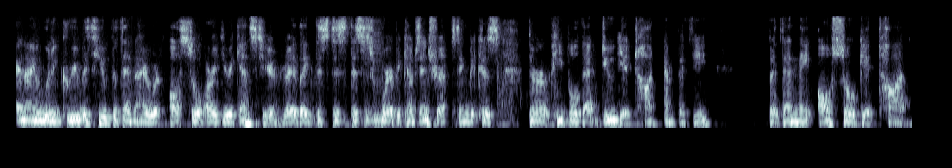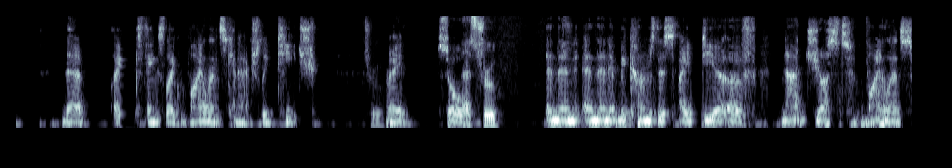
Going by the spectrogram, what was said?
and i would agree with you but then i would also argue against you right like this is this is where it becomes interesting because there are people that do get taught empathy but then they also get taught that like things like violence can actually teach True. right so That's true. and then and then it becomes this idea of not just violence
